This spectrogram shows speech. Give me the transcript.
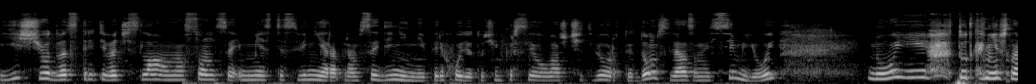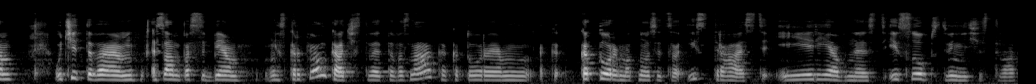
Еще 23 числа у нас Солнце вместе с Венерой прям в соединении переходит очень красиво ваш четвертый дом, связанный с семьей. Ну и тут, конечно, учитывая сам по себе Скорпион, качество этого знака, которым, к которым относятся и страсть, и ревность, и собственничество,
